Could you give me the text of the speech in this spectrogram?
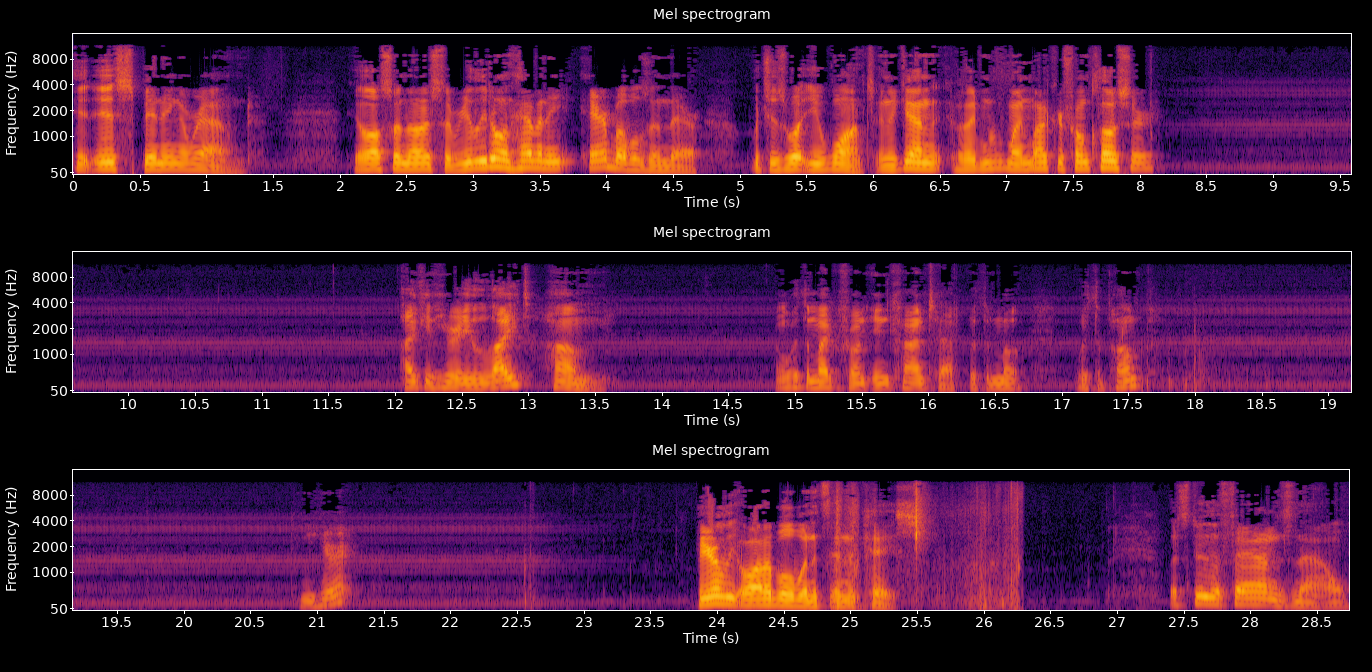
it is spinning around. You'll also notice we really don't have any air bubbles in there, which is what you want. And again, if I move my microphone closer, I can hear a light hum. And with the microphone in contact with the with the pump. Can you hear it? Barely audible when it's in the case. Let's do the fans now.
